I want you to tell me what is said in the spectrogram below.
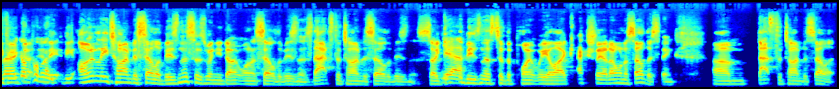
very good point. The, the only time to sell a business is when you don't want to sell the business. That's the time to sell the business. So get Yeah. the business to the point where you're like, actually, I don't want to sell this thing. Um, that's the time to sell it.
